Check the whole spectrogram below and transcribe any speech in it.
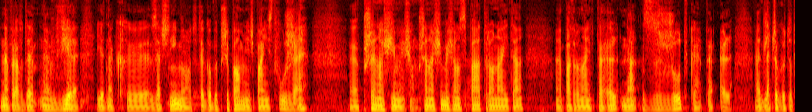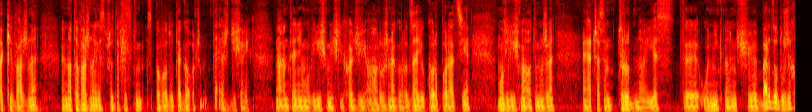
naprawdę wiele. Jednak zacznijmy od tego, by przypomnieć Państwu, że przenosimy się, przenosimy się z Patronite'a patronite.pl na zrzutkę.pl. Dlaczego to takie ważne? No to ważne jest przede wszystkim z powodu tego, o czym też dzisiaj na antenie mówiliśmy, jeśli chodzi o różnego rodzaju korporacje. Mówiliśmy o tym, że e, czasem trudno jest e, uniknąć bardzo dużych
